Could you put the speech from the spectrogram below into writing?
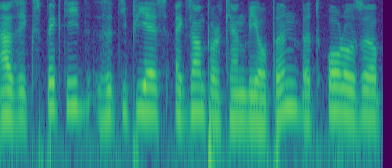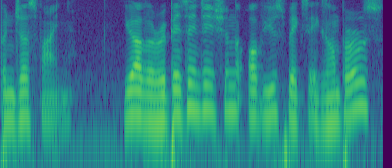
As expected, the TPS example can be opened, but all other open just fine. You have a representation of USPEX examples.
